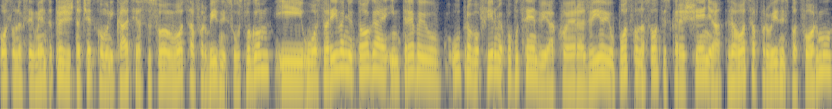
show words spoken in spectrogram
poslovnog segmenta tržišta chat komunikacija sa svojom WhatsApp for Business uslugom i u ostvarivanju toga im trebaju upravo firme poput Sendvija koje razvijaju poslovna softverska rješenja za WhatsApp for Business platformu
